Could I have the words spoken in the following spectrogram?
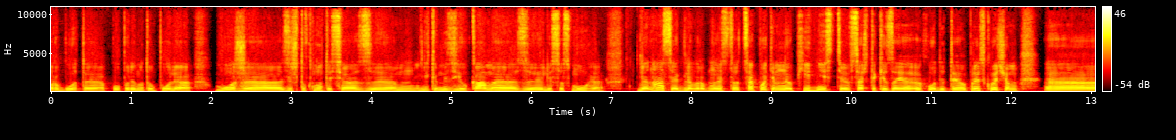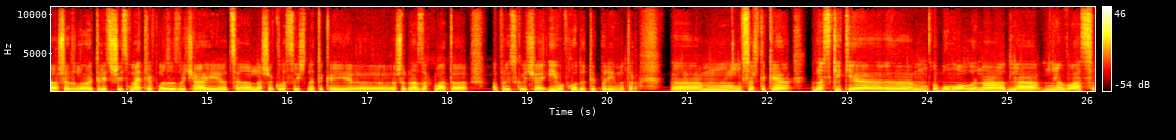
роботи по периметру поля може зіштовхнутися з якимись гілками з лісосмуги. Для нас, як для виробництва, це потім необхідність все ж таки заходити оприскувачем е, шириною 36 метрів. Ми зазвичай це наша класична такий е, ширина захвату оприскувача, і обходити периметр. Ем, Все ж таки, наскільки обумовлена для вас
